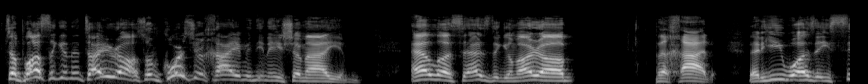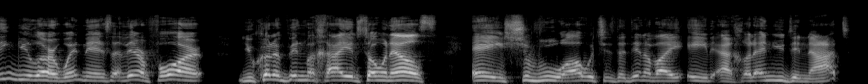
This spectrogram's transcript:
It's a pasuk in the Torah, so of course you're chayiv b'dinei shemayim. Ella says the Gemara bechad that he was a singular witness, and therefore you could have been mechayiv someone else a shavua, which is the din of a aid echad, and you did not.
